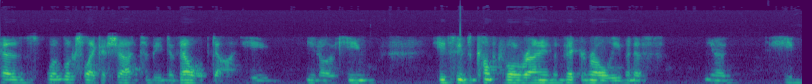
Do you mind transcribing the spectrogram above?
has what looks like a shot to be developed on. He, you know, he he seems comfortable running the pick and roll, even if you know he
